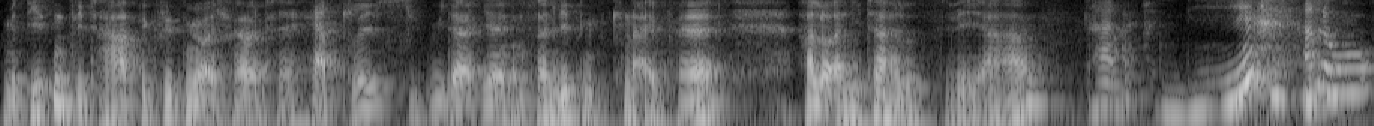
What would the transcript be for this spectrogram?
Mit diesem Zitat begrüßen wir euch heute herzlich wieder hier in unserer Lieblingskneipe. Hallo Anita, hallo Svea. Hallo René. Hallo.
